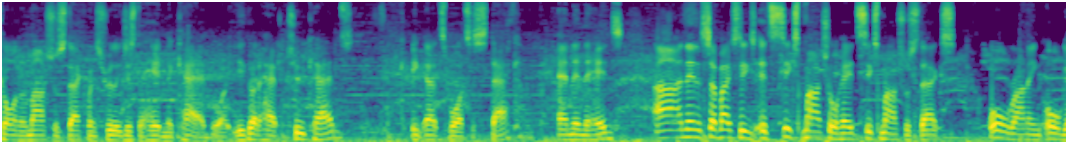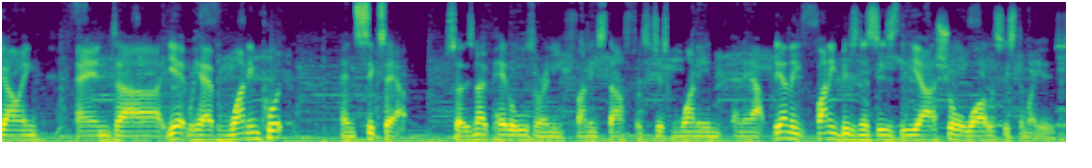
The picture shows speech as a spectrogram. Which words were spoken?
calling it a Marshall stack when it's really just a head and a cad. Like you've got to have two cads. That's why it's a stack. And then the heads. Uh, and then so basically it's six Marshall heads, six Marshall stacks, all running, all going. And uh, yeah, we have one input and six out. So there's no pedals or any funny stuff. It's just one in and out. The only funny business is the uh, Shure wireless system I use.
